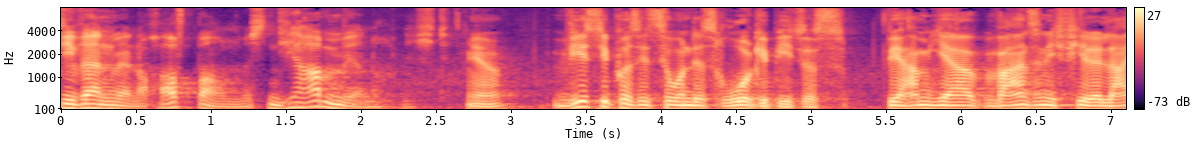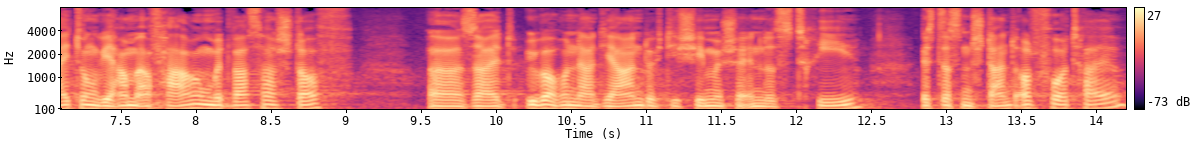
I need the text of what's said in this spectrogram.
die werden wir noch aufbauen müssen. Die haben wir noch nicht. Ja. Wie ist die Position des Ruhrgebietes? Wir haben hier wahnsinnig viele Leitungen. Wir haben Erfahrung mit Wasserstoff äh, seit über 100 Jahren durch die chemische Industrie. Ist das ein Standortvorteil?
